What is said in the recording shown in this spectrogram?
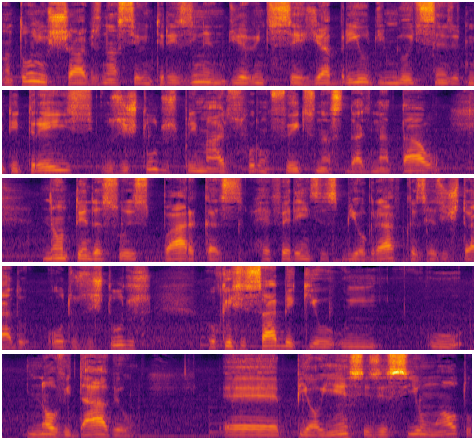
Antônio Chaves nasceu em Teresina no dia 26 de abril de 1883. Os estudos primários foram feitos na cidade natal, não tendo as suas parcas referências biográficas registrado outros estudos. O que se sabe é que o, o, inovidável é, piauiense exercia um alto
